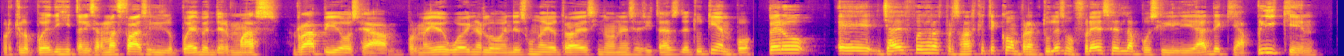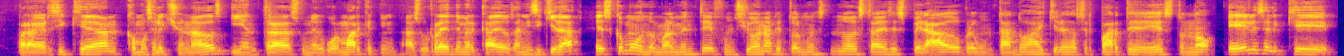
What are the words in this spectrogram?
porque lo puedes digitalizar más fácil y lo puedes vender más rápido. O sea, por medio de webinar lo vendes una y otra vez y no necesitas de tu tiempo. Pero eh, ya después a las personas que te compran, tú les ofreces la posibilidad de que apliquen para ver si quedan como seleccionados y entrar a su network marketing, a su red de mercadeo. O sea, ni siquiera es como normalmente funciona, que todo el mundo no está desesperado preguntando, ay, ¿quieres hacer parte de esto? No, él es el que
